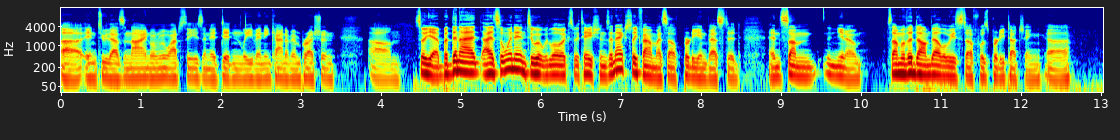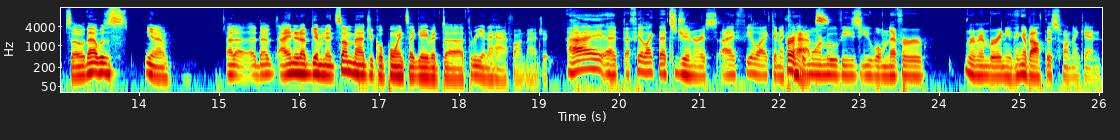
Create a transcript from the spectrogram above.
uh, in 2009 when we watched these, and it didn't leave any kind of impression. Um, so yeah, but then I, I so went into it with low expectations and actually found myself pretty invested, and some you know some of the Dom DeLuise stuff was pretty touching. Uh, so that was, you know, I, I, I ended up giving it some magical points. I gave it uh, three and a half on magic. I I- feel like that's generous. I feel like in a couple more movies, you will never remember anything about this one again.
